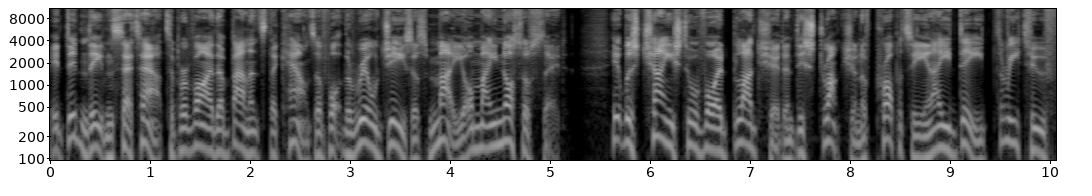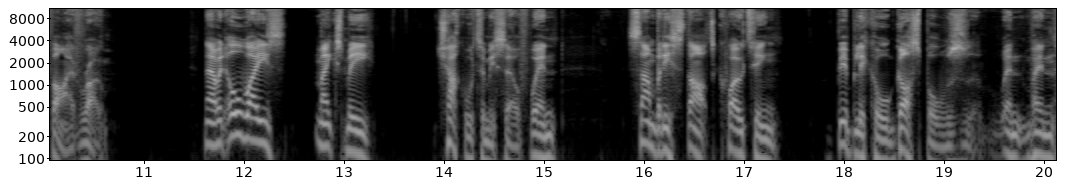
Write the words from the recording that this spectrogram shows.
It didn't even set out to provide a balanced account of what the real Jesus may or may not have said. It was changed to avoid bloodshed and destruction of property in AD 325 Rome. Now, it always makes me chuckle to myself when somebody starts quoting biblical gospels when when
